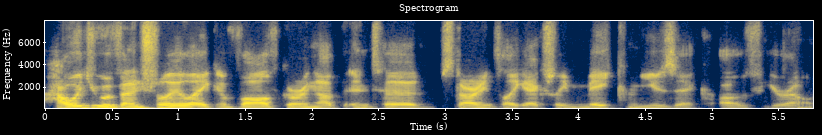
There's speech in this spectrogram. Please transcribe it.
how would you eventually like evolve growing up into starting to like actually make music of your own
